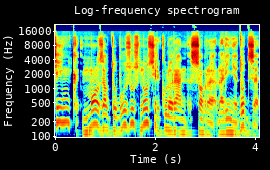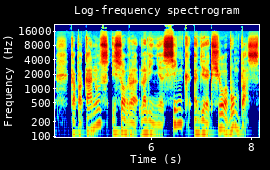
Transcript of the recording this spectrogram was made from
5 molts autobusos no circularan sobre la línia 12 cap a Canus i sobre la línia 5 en direcció a Bonpas.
